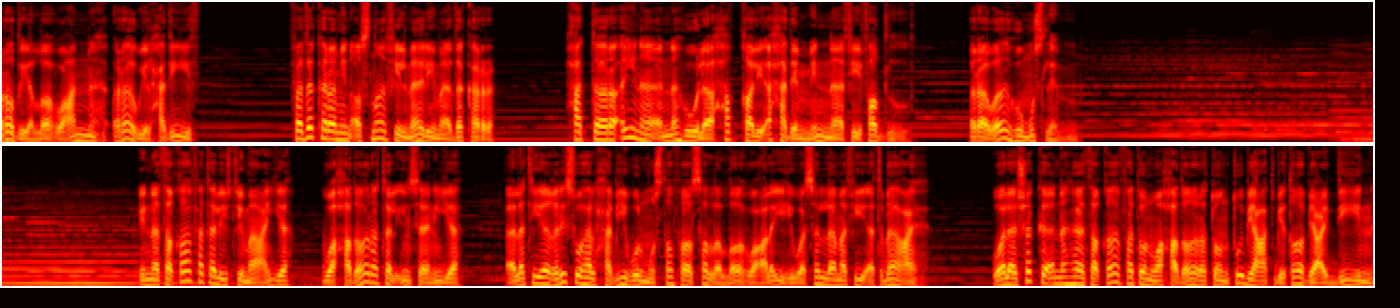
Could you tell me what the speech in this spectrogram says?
رضي الله عنه راوي الحديث فذكر من أصناف المال ما ذكر حتى رأينا أنه لا حق لأحد منا في فضل. رواه مسلم. إن ثقافة الاجتماعية وحضارة الإنسانية التي يغرسها الحبيب المصطفى صلى الله عليه وسلم في أتباعه. ولا شك أنها ثقافة وحضارة طبعت بطابع الدين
